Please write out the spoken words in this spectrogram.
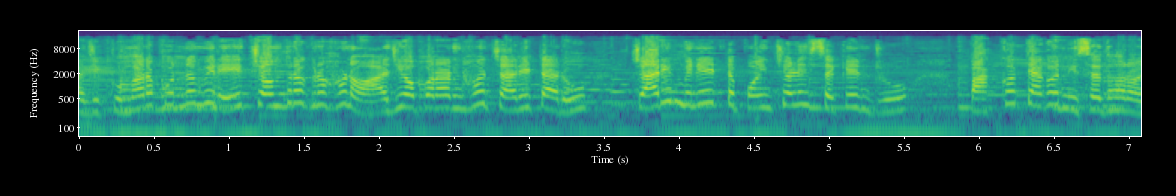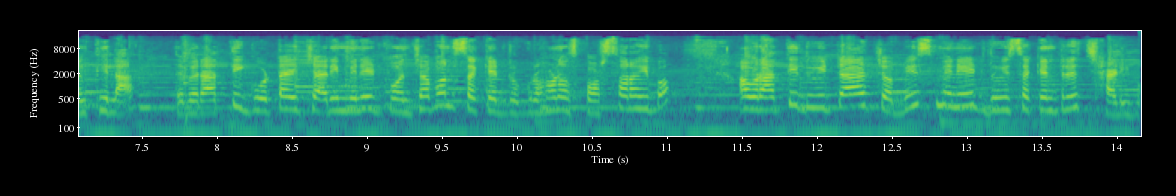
আজ কুমার পূর্ণমীরে চন্দ্রগ্রহণ আজ অপরাহ চারিটার চারি মিনিট পঁয়চাশ সেকেন্ডু পাক ত্যাগ নিষেধ রয়েছে তবে রাতে গোটায়ে চারি মিনিট পঞ্চাবন সেকেন্ডু গ্রহণ স্পর্শ রহব আতি দুইটা চবিশ মিনিট দুই সেকেন্ডে ছাড়ব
